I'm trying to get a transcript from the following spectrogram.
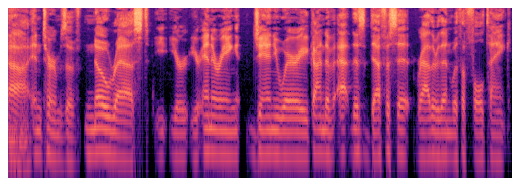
uh, in terms of no rest. You're you're entering January kind of at this deficit rather than with a full tank.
